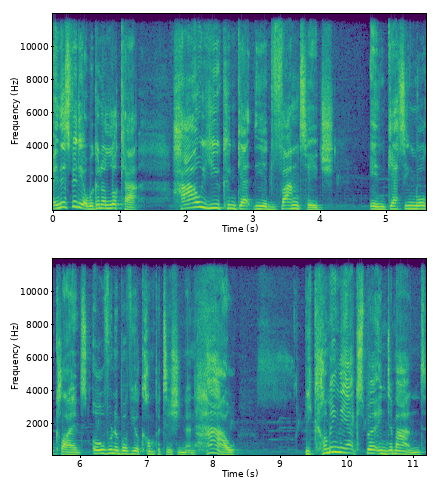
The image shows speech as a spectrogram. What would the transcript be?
In this video, we're going to look at how you can get the advantage in getting more clients over and above your competition and how becoming the expert in demand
